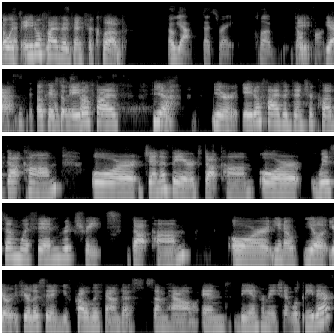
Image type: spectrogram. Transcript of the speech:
oh, it's 805 Adventure Club. Oh yeah, that's right. Club.com. Yeah. Okay, so 805 yeah, either 805adventureclub.com or jennabaird.com or wisdomwithinretreats.com or you know you'll you're if you're listening you've probably found us somehow and the information will be there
